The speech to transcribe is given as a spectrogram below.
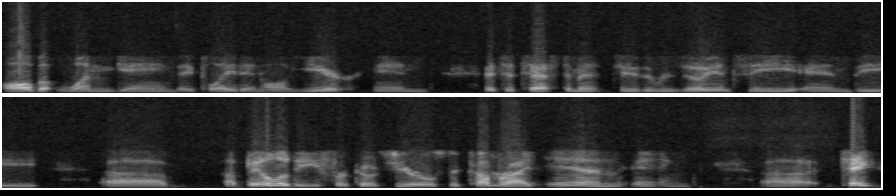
all but one game they played in all year. And it's a testament to the resiliency and the uh, ability for Coach Searels to come right in and uh, take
